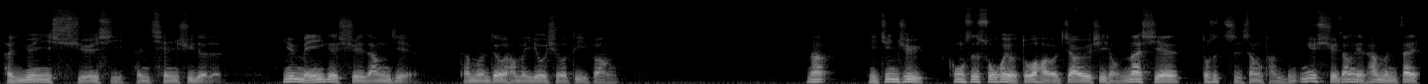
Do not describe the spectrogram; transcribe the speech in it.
很愿意学习、很谦虚的人？因为每一个学长姐，他们都有他们优秀的地方。那你进去。公司说会有多好的教育系统，那些都是纸上谈兵。因为学长姐他们在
